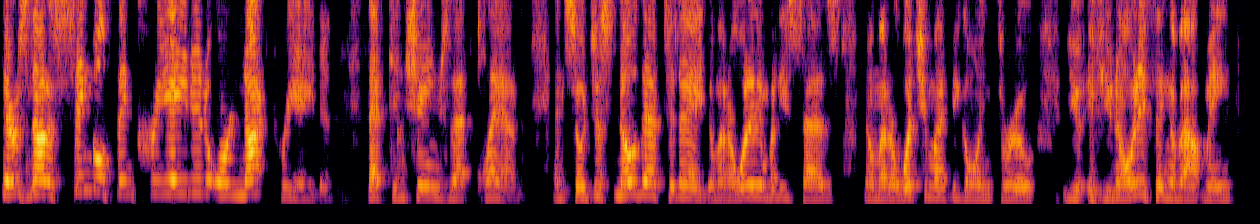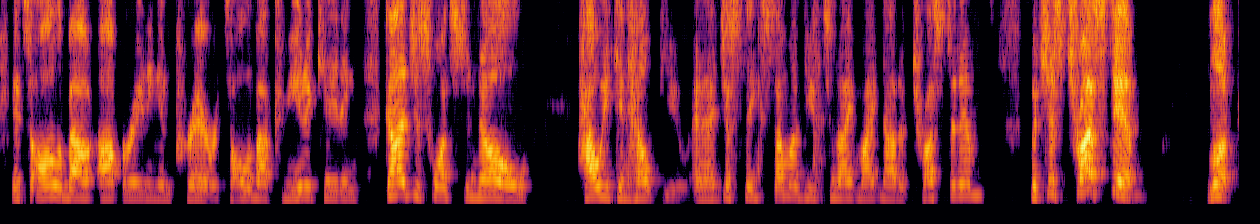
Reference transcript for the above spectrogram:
There's not a single thing created or not created that can change that plan. And so just know that today, no matter what anybody says, no matter what you might be going through, you if you know anything about me, it's all about operating in prayer. It's all about communicating. God just wants to know how he can help you. And I just think some of you tonight might not have trusted him, but just trust him. Look,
